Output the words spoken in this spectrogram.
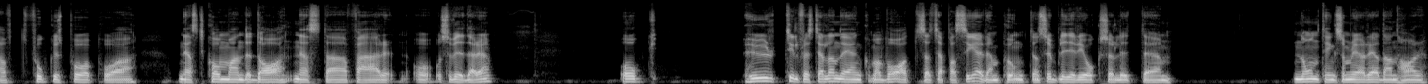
haft fokus på, på nästkommande dag, nästa affär och, och så vidare. Och hur tillfredsställande det än kommer att vara att, så att säga, passera den punkten så blir det också lite någonting som jag redan har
